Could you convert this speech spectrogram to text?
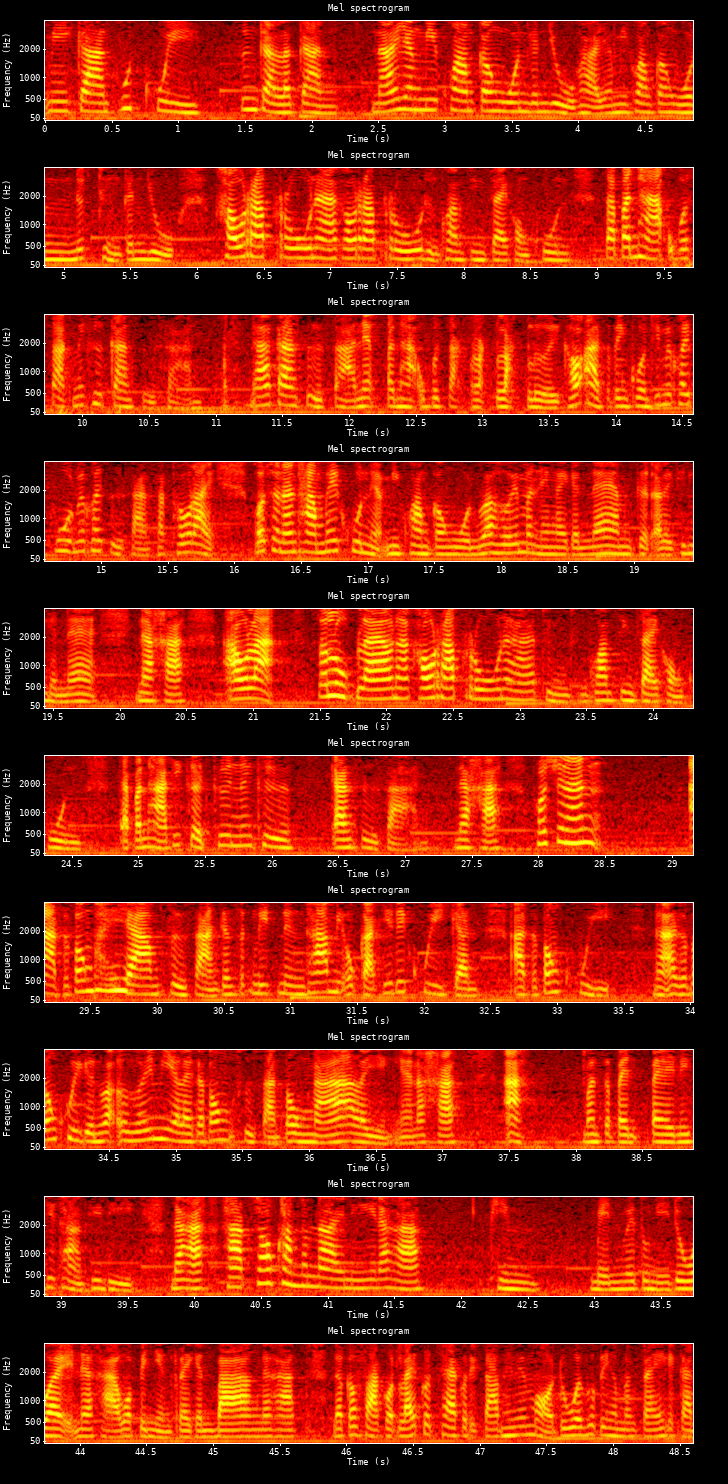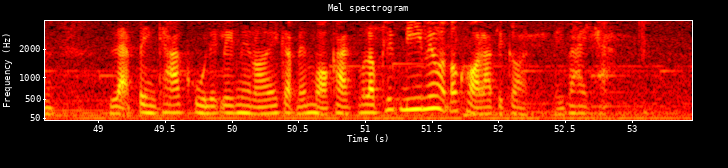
มีการพูดคุยซึ่งกันและกัน นะยังมีความกังวลกันอยู่ค่ะ ยังมีความกังวลนึกถึงกันอยู่ เขารับรู้นะเขารับรู้ถึงความจริงใจของคุณ แต่ปัญหาอุปสรรคนี่คือการสื่อสารนะการสื่อสารเนี่ยปัญหาอุปสรรคหลัก ๆ เลย เขาอาจจะเป็นคนที่ไม่ค่อยพูดไม่ค่อยสื่อสารสักเท่าไหร่ เพราะฉะนั้นทำให้คุณเนี่ยมีความกังวลว่าเฮ้ยมันยังไงกันแน่มันเกิดอะไรขึ้นกันแน่นะคะ เอาล่ะสรุปแล้วนะเขารับรู้นะคะถึงถึงความจริงใจของคุณ แต่ปัญหาที่เกิดขึ้นนั่นคือการสื่อสารนะคะ เพราะฉะนั้น อาจจะต้องพยายามสื่อสารกันสักนิดนึง ถ้ามีโอกาสที่ได้คุยกัน อาจจะต้องคุยนะอาจจะต้องคุยกันว่าเออเฮ้ยมีอะไรก็ต้องสื่อสารตรงนะอะไรอย่างเงี้ยนะคะอะมันจะเป็นไปในทิศทางที่ดีนะคะ หากชอบคำทำนายนี้นะคะ พิมพ์เมนต์ไว้ตรงนี้ด้วยนะคะ ว่าเป็นอย่างไรกันบ้างนะคะ แล้วก็ฝากกดไลค์กดแชร์กดติดตามให้แม่หมอด้วยเพื่อเป็นกำลังใจให้กับกันและเป็นค่าครูเล็กๆน้อยๆให้กับแม่หมอค่ะสำหรับคลิปนี้แม่หมอต้องขอลาไปก่อนบ๊ายบายค่ะ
